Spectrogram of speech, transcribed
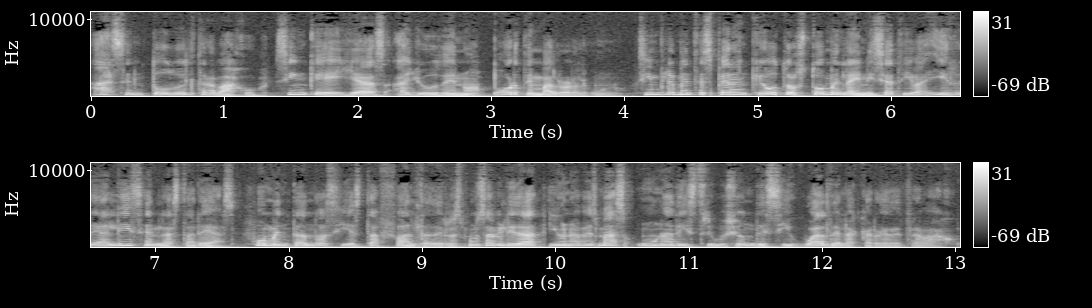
hacen todo el trabajo sin que ellas ayuden o aporten valor alguno. Simplemente esperan que otros tomen la iniciativa y realicen las tareas, fomentando así esta falta de responsabilidad y una vez más una distribución desigual de la carga de trabajo.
